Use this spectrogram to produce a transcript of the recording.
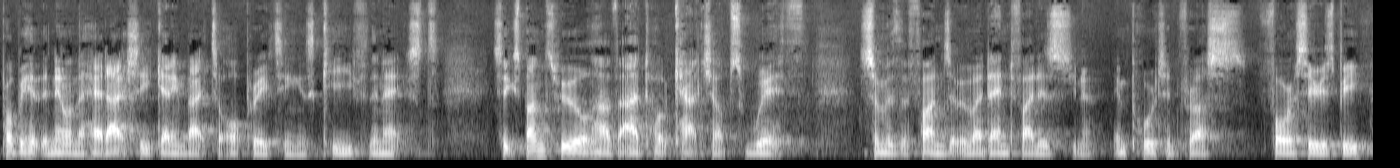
probably hit the nail on the head. Actually, getting back to operating is key for the next six months. We will have ad hoc catch ups with some of the funds that we've identified as you know important for us for Series B.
